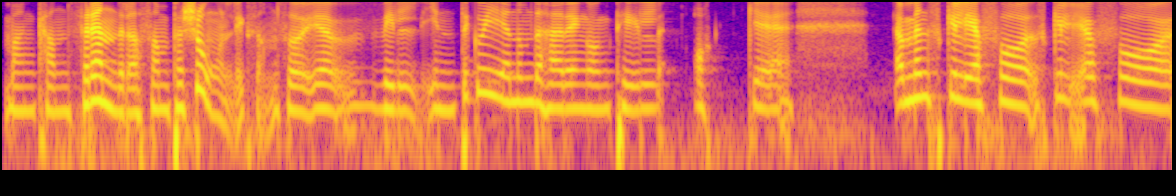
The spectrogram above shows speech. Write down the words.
man kan förändras som person. Liksom. Så jag vill inte gå igenom det här en gång till. Och eh, ja, men skulle jag få, skulle jag få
